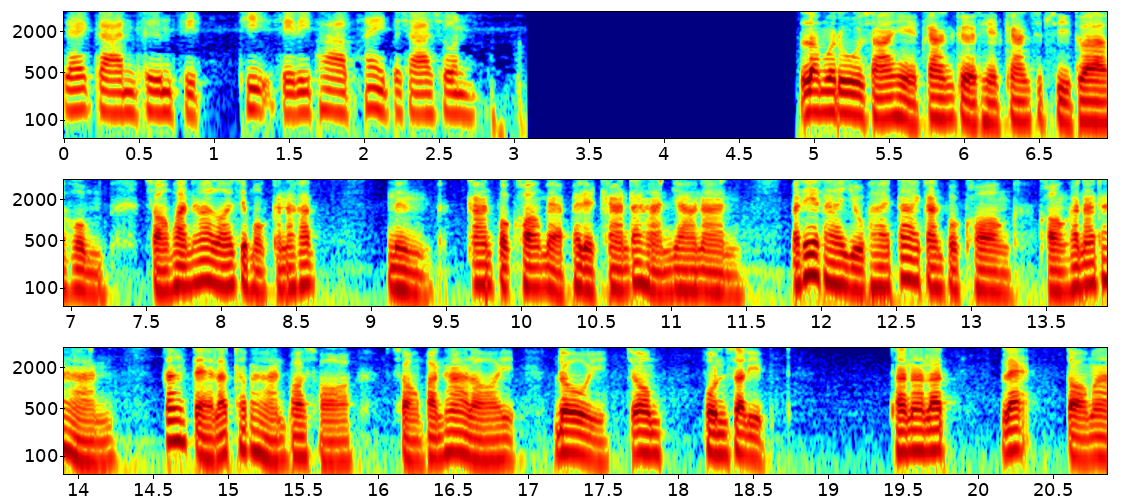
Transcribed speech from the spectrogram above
และการคืนสิทธิเสรีภาพให้ประชาชน เรามาดูสาเหตุการเกิดเหตุการณ์ 14 ตุลาคม 2516 กันนะครับ 1. การปกครองแบบเผด็จการทหารยาวนาน ประเทศไทยอยู่ภายใต้การปกครองของคณะทหาร ตั้งแต่รัฐประหาร พศ 2500 โดยจอมพลสฤษดิ์ธนรัตน์และ ต่อมา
